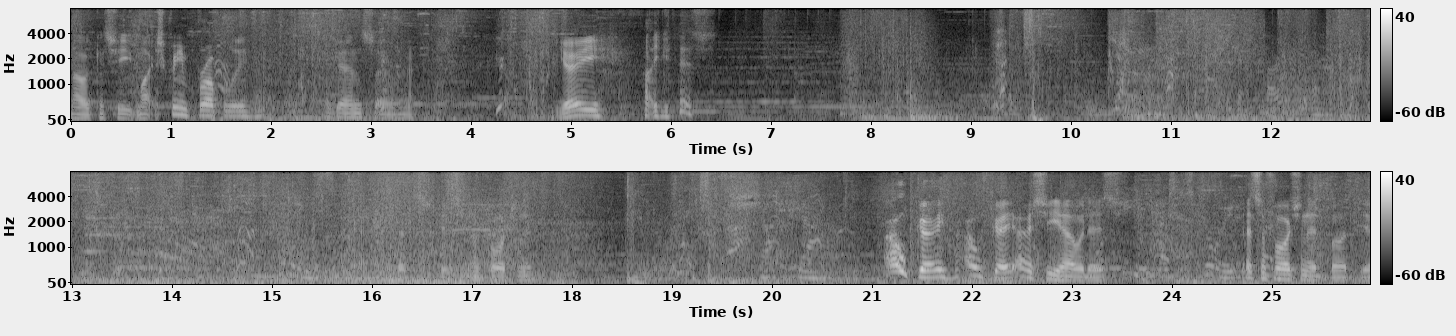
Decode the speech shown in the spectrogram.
now I can see my screen properly. again, so yay, I guess. Gonna start and That's just unfortunate. Okay, okay, I see how it is. That's unfortunate, but yeah,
